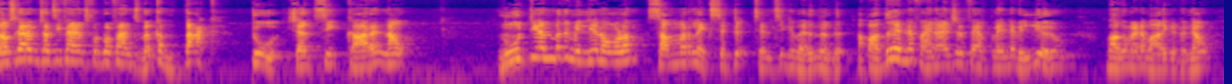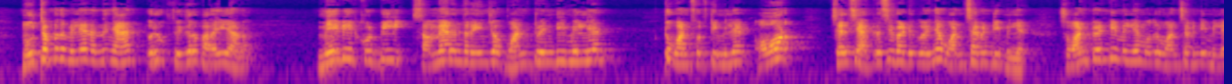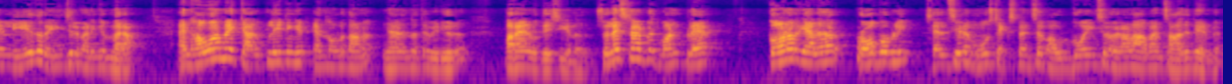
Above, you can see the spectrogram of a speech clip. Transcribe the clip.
നമസ്കാരം Chelsea fans football fans welcome back to Chelsea കാരൻ. Now നൂറ്റി അൻപത് മില്യണോളം സമ്മറിൽ എക്സിറ്റ് ചെൽസിക്ക് വരുന്നുണ്ട്. അപ്പൊ അത് തന്നെ ഫൈനാൻഷ്യൽ ഫെയർ പ്ലേന്റെ വലിയൊരു ഭാഗമായിട്ട് മാറിക്കിട്ടും. നൗ നൂറ്റമ്പത് മില്യൺ എന്ന് ഞാൻ ഒരു ഫിഗർ പറയുകയാണ്. Maybe it could be somewhere in the range of one twenty million to one fifty million or Chelsea aggressive ആയിട്ട് കഴിഞ്ഞാൽ one seventy million so one twenty million മുതൽ വൺ സെവന്റി മില്യണിൽ ഏത് റേഞ്ചിൽ വേണമെങ്കിലും വരാം. And how am I calculating it എന്നുള്ളതാണ് ഞാൻ ഇന്നത്തെ വീഡിയോയിൽ പറയാൻ ഉദ്ദേശിക്കുന്നത്. So let start with one player Conor Gallagher probably ചെൽസിയുടെ മോസ്റ്റ് എക്സ്പെൻസീവ് ഔട്ട് ഗോയിങ്സിൽ ഒരാളാവാൻ സാധ്യതയുണ്ട്.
